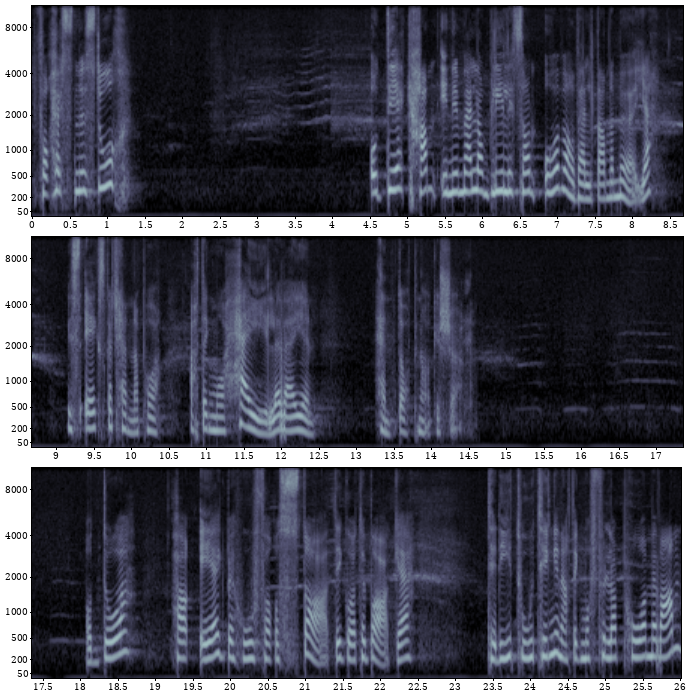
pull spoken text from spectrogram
For høsten er stor. Og det kan innimellom bli litt sånn overveldende mye. Hvis jeg skal kjenne på at jeg må hele veien hente opp noe sjøl. Og da har jeg behov for å stadig gå tilbake til de to tingene. At jeg må fylle på med vann,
